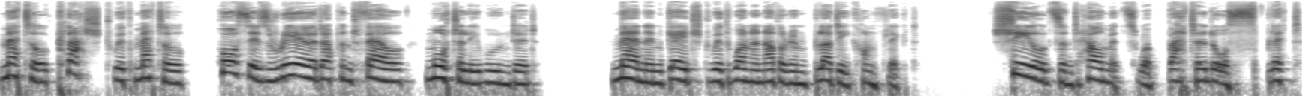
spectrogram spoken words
Metal clashed with metal, horses reared up and fell, mortally wounded. Men engaged with one another in bloody conflict. Shields and helmets were battered or split.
